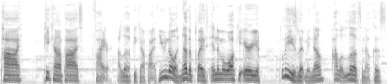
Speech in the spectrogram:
pie, pecan pies, fire. I love pecan pie. If you know another place in the Milwaukee area, please let me know. I would love to know because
